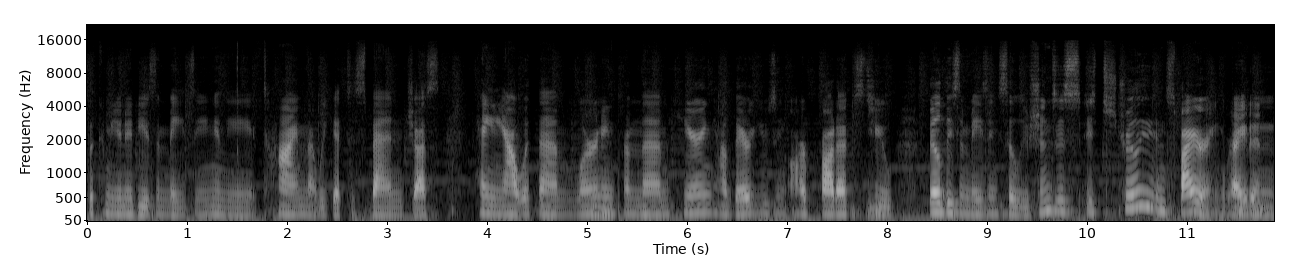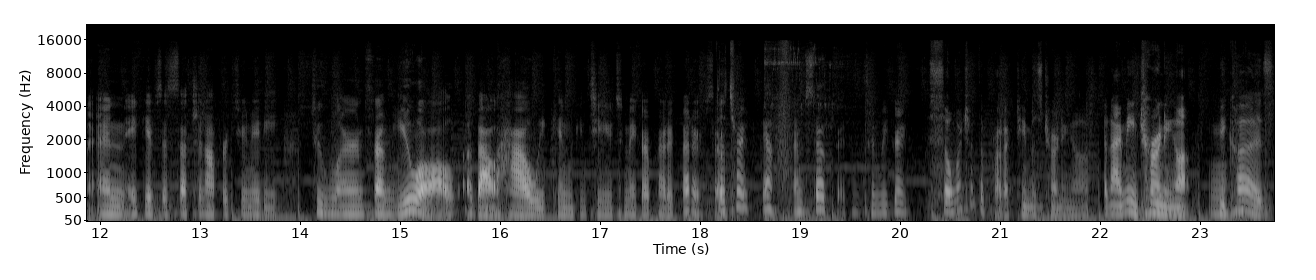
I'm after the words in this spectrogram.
the community is amazing and the time that we get to spend just hanging out with them, learning mm. from them, hearing how they're using our products mm. to build these amazing solutions is it's truly inspiring, right? Mm-hmm. And and it gives us such an opportunity to learn from you all about how we can continue to make our product better. So That's right. Yeah, I'm stoked. I think it's gonna be great. So much of the product team is turning up, and I mean turning mm-hmm. up mm-hmm. because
